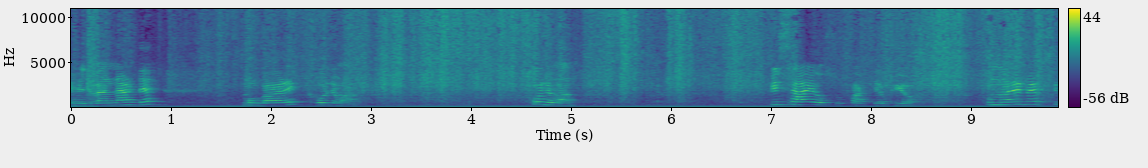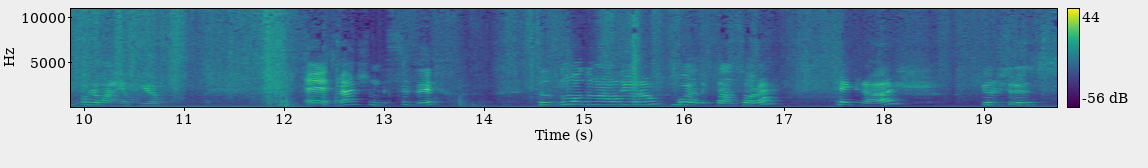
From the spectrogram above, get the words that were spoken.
Eldivenler de mübarek kocaman. Kocaman. Bir sayos ufak yapıyor. Bunların hepsi kocaman yapıyor. Evet ben şimdi sizi hızlı moduna alıyorum. Boyadıktan sonra tekrar görüşürüz.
